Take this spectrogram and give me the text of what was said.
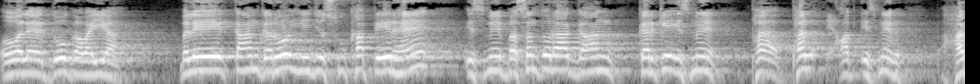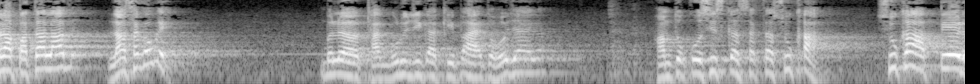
ओ बोले, दो गवैया बोले, एक काम करो, ये जो सूखा पेड़ है, इसमें बसंत राग गान करके इसमें फल आप इसमें हरा पत्ता ला ला सकोगे? बोले ठाकुर गुरु जी का कृपा है तो हो जाएगा। हम तो कोशिश कर सकता, सूखा सूखा पेड़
